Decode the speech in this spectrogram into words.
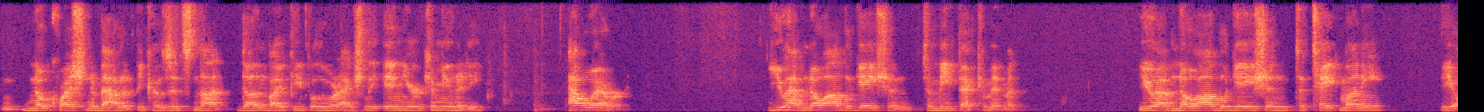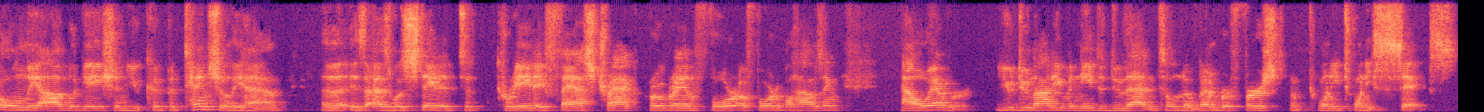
no question about it, because it's not done by people who are actually in your community. However, you have no obligation to meet that commitment. You have no obligation to take money. The only obligation you could potentially have uh, is, as was stated, to create a fast track program for affordable housing. However, you do not even need to do that until November 1st of 2026.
